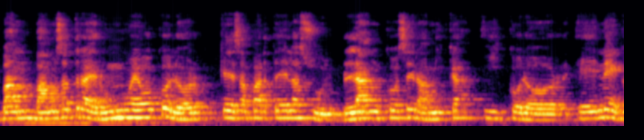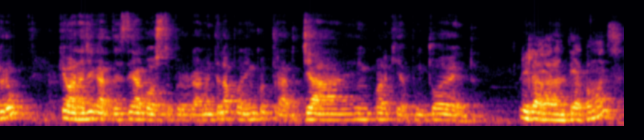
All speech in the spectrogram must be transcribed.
Vamos a traer un nuevo color que es aparte del azul, blanco, cerámica y color eh, negro que van a llegar desde agosto, pero realmente la pueden encontrar ya en cualquier punto de venta. ¿Y la garantía cómo es?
